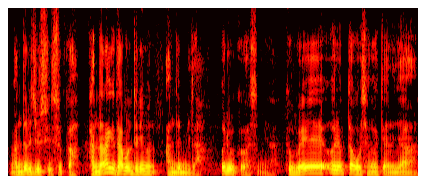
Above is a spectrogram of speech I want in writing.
만들어질 수 있을까? 간단하게 답을 드리면 안 됩니다. 어려울 것 같습니다. 그 왜 어렵다고 생각되느냐?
